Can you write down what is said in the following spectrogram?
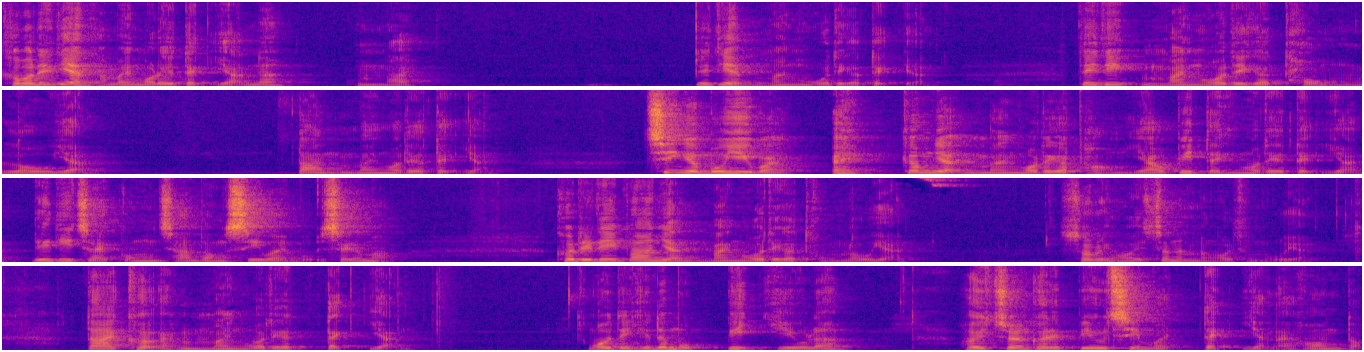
佢話呢啲人係咪我哋敵人呢？唔係。呢啲人唔係我哋嘅敵人，呢啲唔係我哋嘅同路人，但唔係我哋嘅敵人。千祈唔好以為，誒、今日唔係我哋嘅朋友，必定係我哋嘅敵人。呢啲就係共產黨思維模式啊嘛。佢哋呢班人唔係我哋嘅同路人，sorry，我哋真係唔係我哋同路人，但係佢唔係我哋嘅敵人。我哋亦都冇必要咧，去將佢哋標籤為敵人嚟看待。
